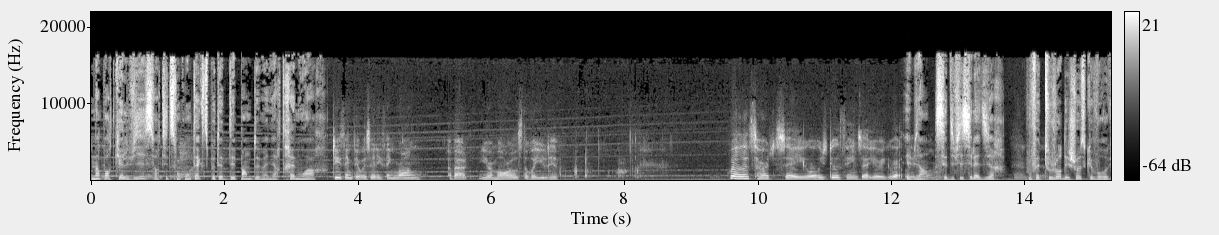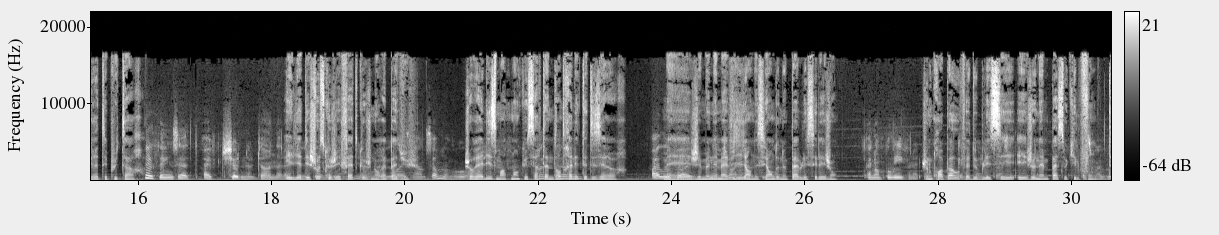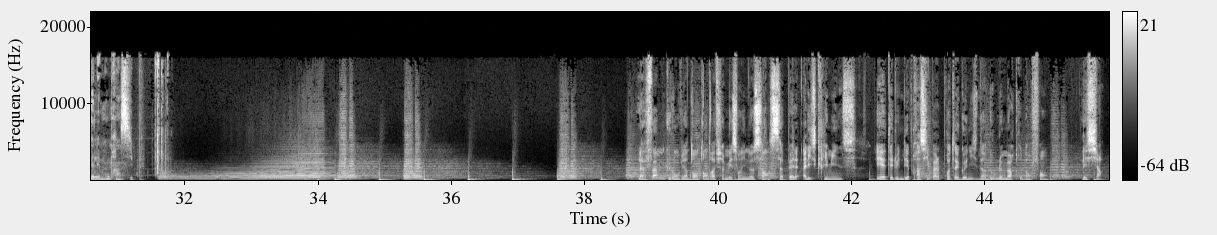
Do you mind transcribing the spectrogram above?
N'importe quelle vie sortie de son contexte peut être dépeinte de manière très noire. Do you think there was anything wrong about your morals, the way you live? Eh bien, c'est difficile à dire. Vous faites toujours des choses que vous regrettez plus tard. Et il y a des choses que j'ai faites que je n'aurais pas dû. Je réalise maintenant que certaines d'entre elles étaient des erreurs. Mais j'ai mené ma vie en essayant de ne pas blesser les gens. Je ne crois pas au fait de blesser et je n'aime pas ce qu'ils font. Tel est mon principe. La femme que l'on vient d'entendre affirmer son innocence s'appelle Alice Crimmins et était l'une des principales protagonistes d'un double meurtre d'enfants, les siens.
